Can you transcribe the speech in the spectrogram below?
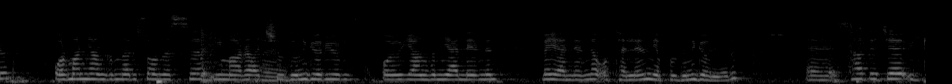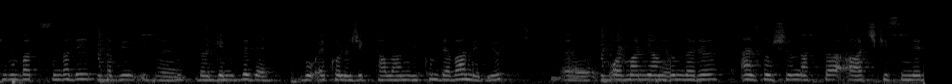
ediyor. Orman yangınları sonrası imara açıldığını görüyoruz. O yangın yerlerinin ve yerlerine otellerin yapıldığını görüyoruz. Ee, sadece ülkenin batısında değil tabii Evet. bölgemizde de bu ekolojik talan yıkım devam ediyor. Ee, orman yangınları en son Şırnak'ta ağaç kesimleri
